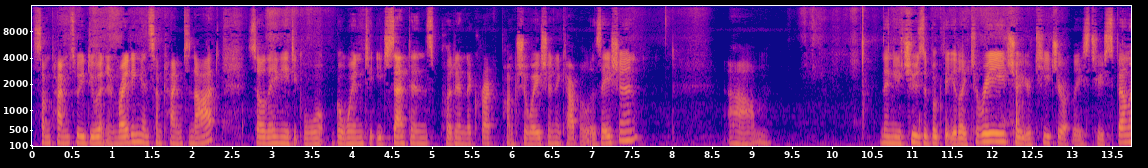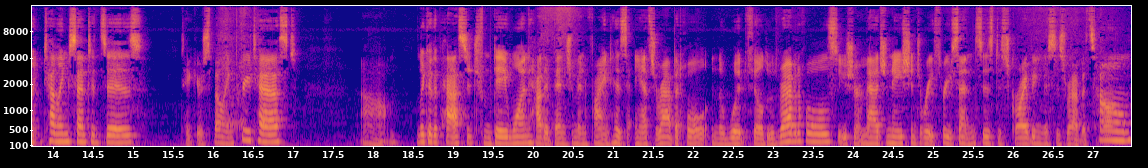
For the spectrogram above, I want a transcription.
Sometimes we do it in writing and sometimes not. So they need to go, go into each sentence, put in the correct punctuation and capitalization. Um, then you choose a book that you'd like to read, show your teacher at least two spelling telling sentences, take your spelling pretest. Um, Look at the passage from day one. How did Benjamin find his aunt's rabbit hole in the wood filled with rabbit holes? Use your imagination to write three sentences describing Mrs. Rabbit's home.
